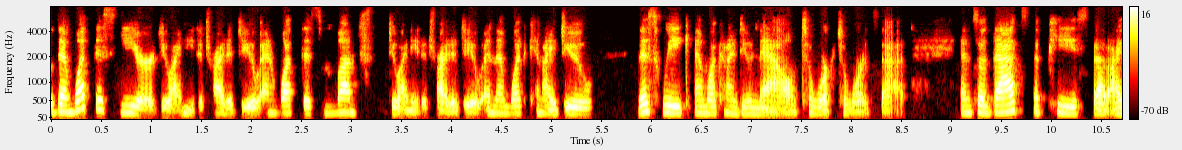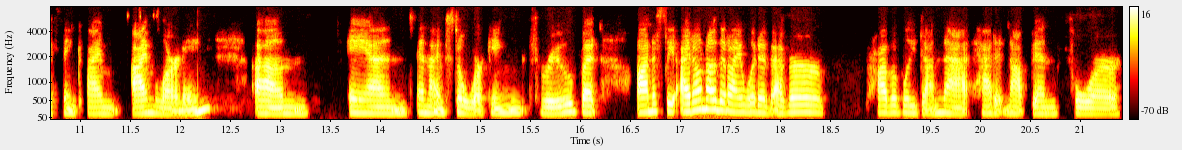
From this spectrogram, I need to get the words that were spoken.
then what this year do I need to try to do and what this month do I need to try to do and then what can I do this week and what can I do now to work towards that? And so that's the piece that I think I'm I'm learning, um, and and I'm still working through. But honestly, I don't know that I would have ever probably done that had it not been for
